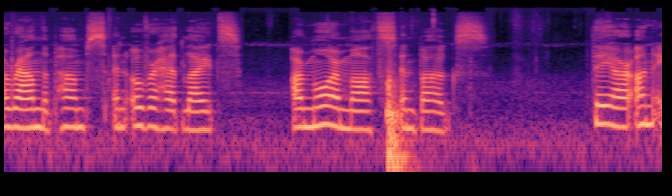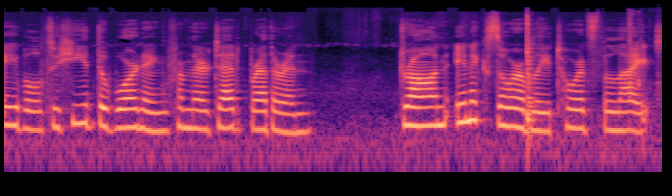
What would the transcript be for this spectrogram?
around the pumps and overhead lights are more moths and bugs. They are unable to heed the warning from their dead brethren, drawn inexorably towards the light.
